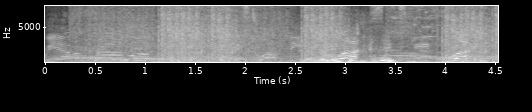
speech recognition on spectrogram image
we have a problem it's 12 feet 6 feet 1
